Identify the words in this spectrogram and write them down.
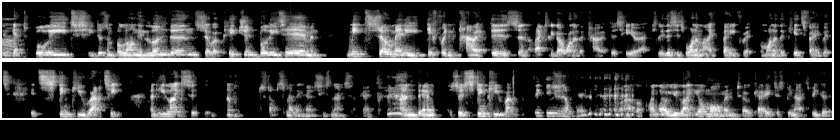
that gets bullied. He doesn't belong in London, so a pigeon bullies him, and meet so many different characters and i've actually got one of the characters here actually. This is one of my favorite and one of the kids favorites. It's stinky ratty and he likes it. Stop smelling her. She's nice okay? And um, so stinky ratty stinky stop look, i know you like your moment okay? Just be nice be good.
